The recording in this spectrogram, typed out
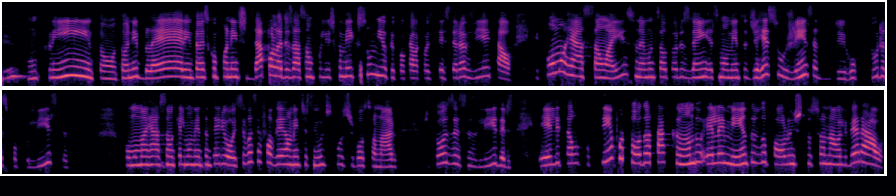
Uhum. Um Clinton, Tony Blair, então esse componente da polarização política meio que sumiu, ficou aquela coisa de terceira via e tal. E como reação a isso, né, muitos autores veem esse momento de ressurgência de rupturas populistas como uma reação àquele momento anterior. E se você for ver realmente assim, o discurso de Bolsonaro, de todos esses líderes, ele está o tempo todo atacando elementos do polo institucional liberal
